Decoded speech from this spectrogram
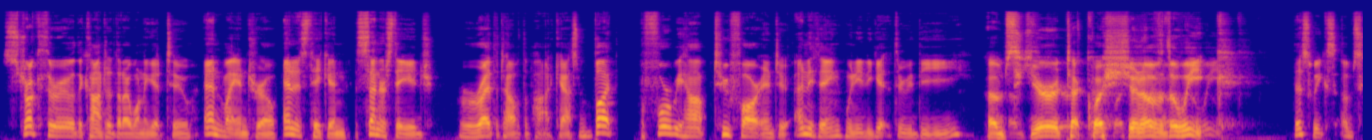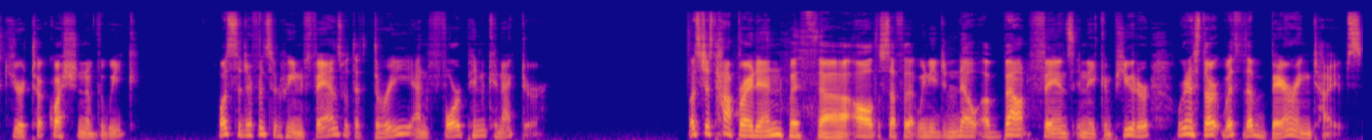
struck through the content that I want to get to and my intro, and it's taken center stage right at the top of the podcast. But before we hop too far into anything, we need to get through the Obscure tech question of the week. this week's obscure tech question of the week. What's the difference between fans with a 3 and 4 pin connector? Let's just hop right in with uh, all the stuff that we need to know about fans in a computer. We're going to start with the bearing types.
